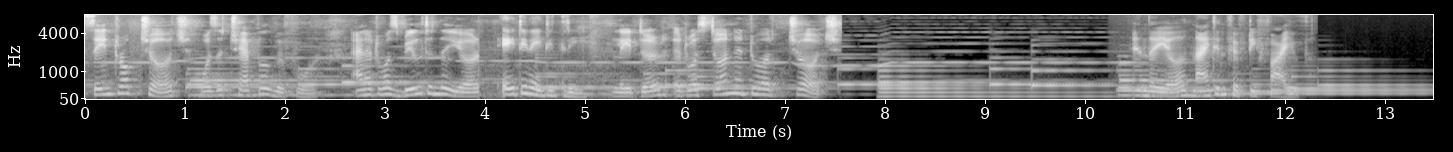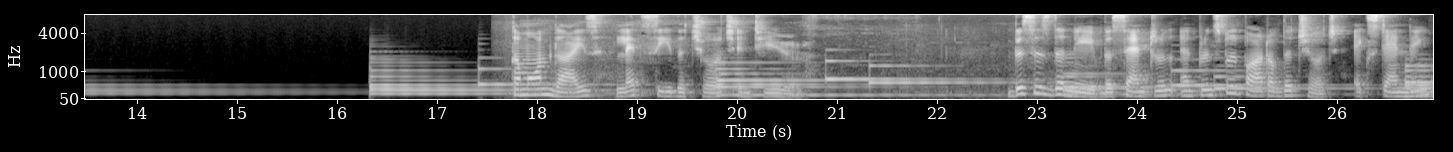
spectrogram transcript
St. Roque Church was a chapel before and it was built in the year 1883. Later, it was turned into a church in the year 1955. Come on, guys, let's see the church interior. This is the nave, the central and principal part of the church, extending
